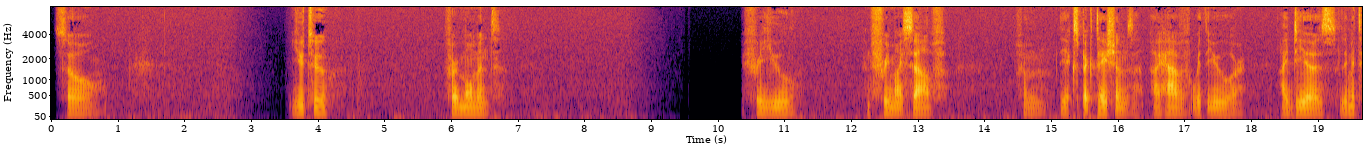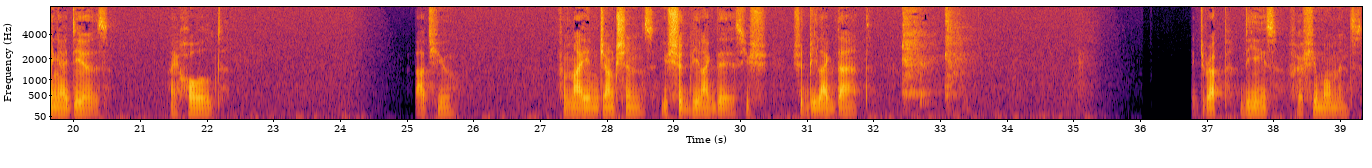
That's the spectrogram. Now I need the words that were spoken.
So, you too, for a moment, free you and free myself from the expectations I have with you or ideas, limiting ideas I hold about you, from my injunctions, you should be like this, you sh- should be like that. I drop these for a few moments.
